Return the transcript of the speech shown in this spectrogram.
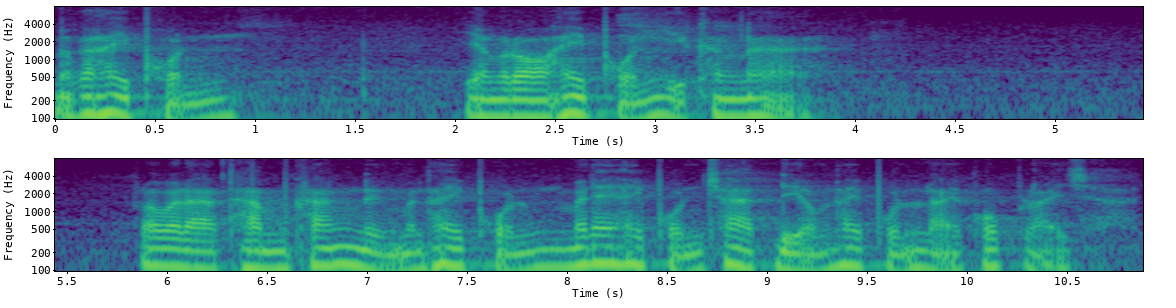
มันก็ให้ผล ยังรอให้ผลอีกข้างหน้า เพราะเวลาทำครั้งหนึ่งมันให้ผลไม่ได้ให้ผลชาติเดียว มันให้ผลหลายภพหลายชาติ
